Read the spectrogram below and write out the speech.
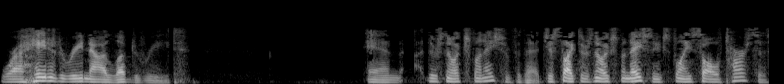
Where I hated to read, now I love to read. And there's no explanation for that. Just like there's no explanation to explain Saul of Tarsus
